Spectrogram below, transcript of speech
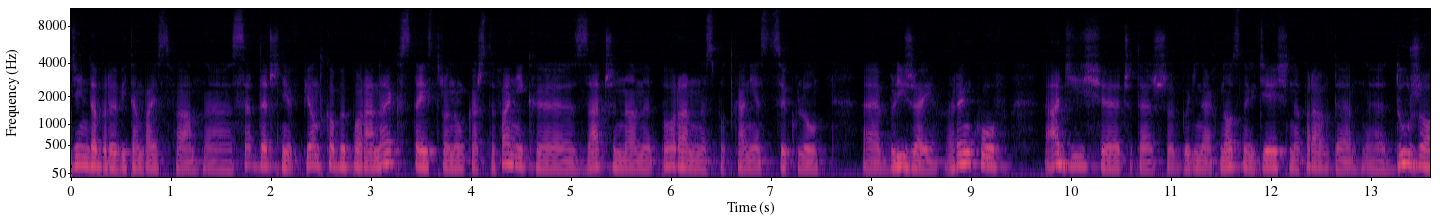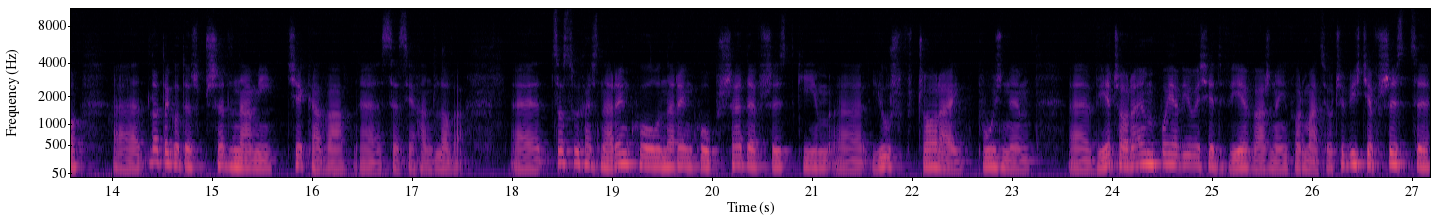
Dzień dobry, witam Państwa e, serdecznie w piątkowy poranek. Z tej strony Łukasz Stefanik. E, Zaczynamy poranne spotkanie z cyklu e, Bliżej Rynków, a dziś, czy też w godzinach nocnych, dzieje się naprawdę dużo, dlatego też przed nami ciekawa sesja handlowa. Co słychać na rynku? Na rynku przede wszystkim już wczoraj późnym wieczorem pojawiły się dwie ważne informacje. Oczywiście wszyscy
